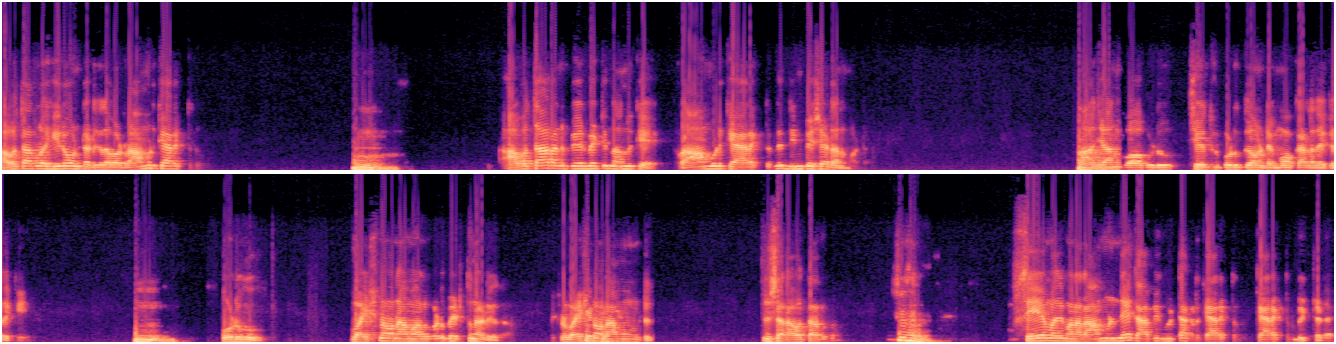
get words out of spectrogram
అవతార్లో హీరో ఉంటాడు కదా వాడు రాముడు క్యారెక్టర్. అవతార్ అని పేరు పెట్టింది అందుకే. రాముడి క్యారెక్టర్ని దింపేశాడు అనమాట రాజానుబాహుడు చేతులు పొడుగ్గా ఉంటాయి మోకాళ్ళ దగ్గరికి. పొడుగు. వైష్ణవ నామాలు కూడా పెడుతున్నాడు కదా. ఇక్కడ వైష్ణవ నామం ఉంటుంది. చూసారు అవతార్లో? చూసాను సేమ్ అది మన రాముడినే కాపీ పెట్టి అక్కడ క్యారెక్టర్ క్యారెక్టర్ పెట్టాడు.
